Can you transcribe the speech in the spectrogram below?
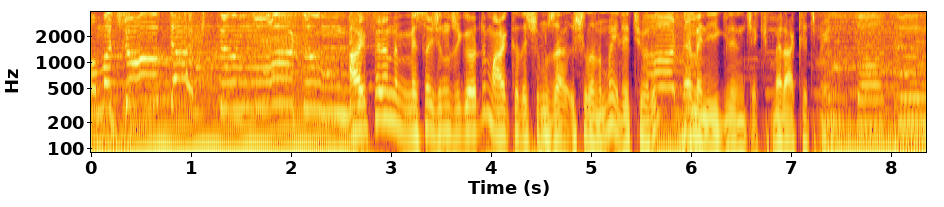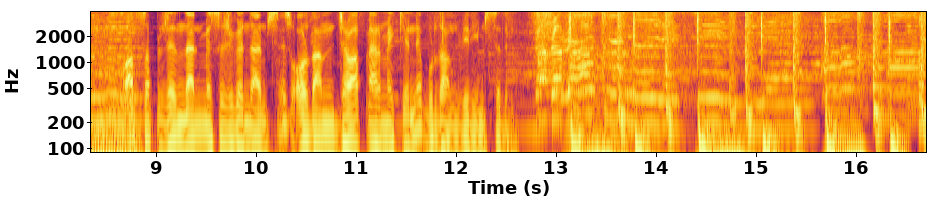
Kafama çok taktım vurdum Ayfer Hanım mesajınızı gördüm arkadaşımıza Işıl Hanım'a iletiyorum. Hemen ilgilenecek merak etmeyin. WhatsApp üzerinden mesajı göndermişsiniz. Oradan cevap vermek yerine buradan vereyim istedim. Rahatım böylesi Son,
